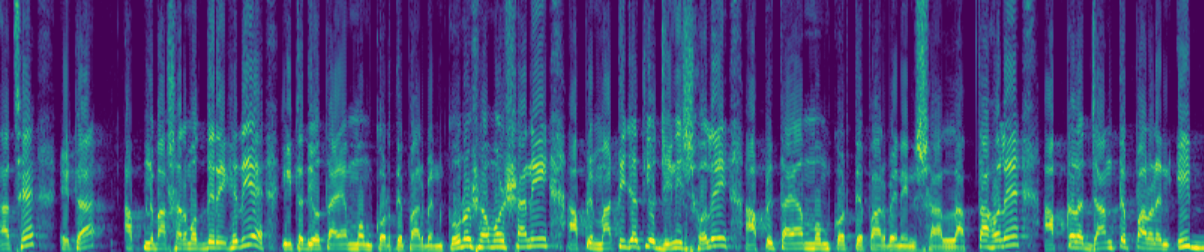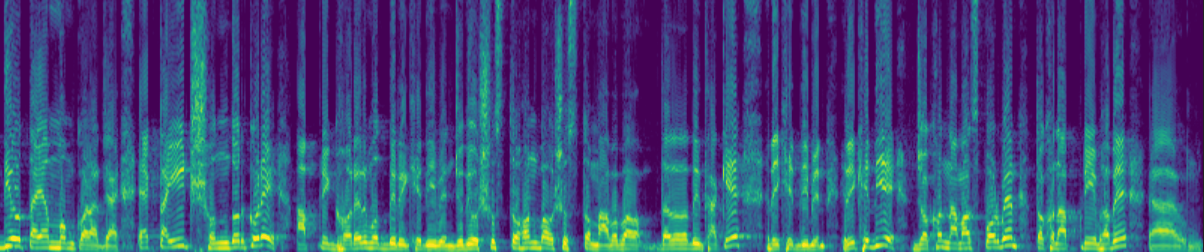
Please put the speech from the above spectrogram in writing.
আছে, এটা আপনি বাসার মধ্যে রেখে দিয়ে এটা দিয়েও তায়াম্মম করতে পারবেন। কোনো সমস্যা নেই। আপনি মাটি জাতীয় জিনিস হলে আপনি তায়াম্মম করতে পারবেন ইনশাআল্লাহ। তাহলে আপনারা জানতে পারলেন, ইট দিয়েও তায়াম্মম করা যায়। একটা ইট সুন্দর করে আপনি ঘরের মধ্যে রেখে দিবেন। যদি অসুস্থ হন বা অসুস্থ মা বাবা, দাদা দাদি থাকে, রেখে দিবেন। রেখে দিয়ে যখন নামাজ পড়বেন, তখন আপনি এভাবে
